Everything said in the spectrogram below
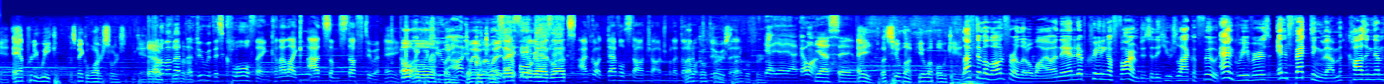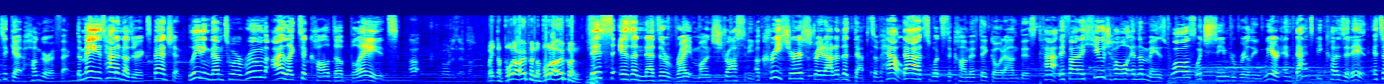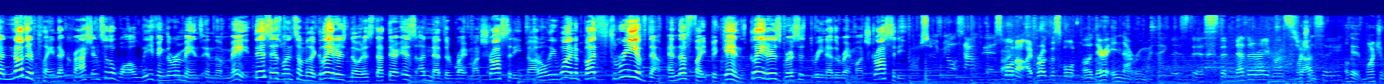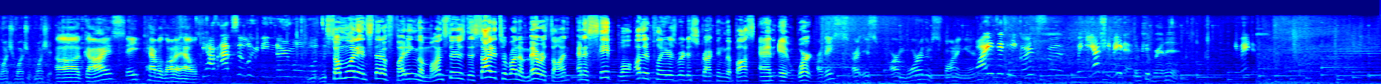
You can. Hey, I'm pretty weak. Let's make a water source if we can. Yeah, what am I meant to do with this claw thing? Can I like add some stuff to it? Hey. Oh, Why oh. would you? Buddy, don't don't Wait, go wait, for wait. Same four guys, lads. I've got Devil Star Charge, but I don't Let know what to do first. with Let it. him go first. Yeah, yeah, yeah. Go on. Yeah, same. Hey, let's heal up. Heal up while we can. Left them alone for a little while, and they ended up creating a farm due to the huge lack of food, and grievers infecting them, causing them to get hunger effect. The maze had another expansion, leading them to a room I like to call the Blades. Oh, border's open. Wait, the border open, the border open. This is a netherite monstrosity, a creature straight out of the depths of hell. That's what's to come if they go down this path. They found a huge hole in the maze walls, which seemed really weird, and that's because it is. It's another plane that crashed into the wall, leaving the remains in the maze. This is when some of the gladers noticed that there is a netherite monstrosity. Not only one, but three of them, and the fight begins. Gladers versus three netherite monstrosity. Sound good. Spawner, I broke the spawn. Oh, they're in that room, I think. What is this? The netherite Watch monstrosity? it. Okay, watch it, watch it, watch it, watch it. Uh, guys, they have a lot of health. We have absolutely no more water. Someone, instead of fighting the monsters, decided to run a marathon and escape while other players were distracting the boss, and it worked. Are they? Are is are more of them spawning in? Why did he go for... Wait, he actually made it. Some kid ran in. He made it.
